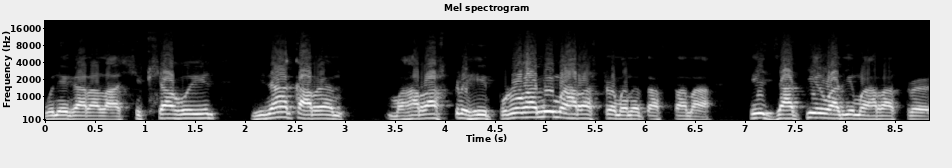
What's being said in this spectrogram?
गुन्हेगाराला शिक्षा होईल. विनाकारण महाराष्ट्र हे पुरोगामी महाराष्ट्र म्हणत असताना हे जातीयवादी महाराष्ट्र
